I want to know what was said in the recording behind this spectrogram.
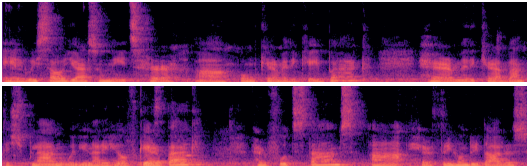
And Luisa Oyarzo needs her uh, home care Medicaid back, her Medicare Advantage plan with United Healthcare back, her food stamps, uh, her $300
